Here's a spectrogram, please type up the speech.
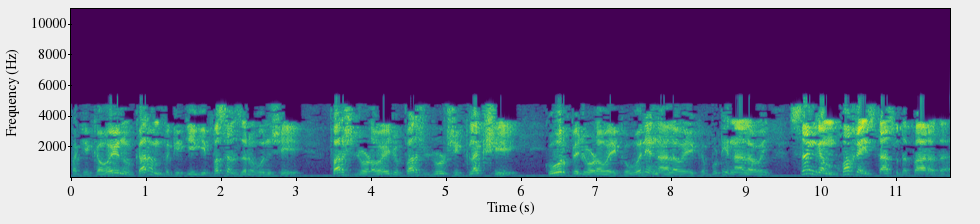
پکې کوي نو کرم پکې کیږي فصل زرغون شي فرش جوړوي جو فرش جوړ شي کلک شي کور په جوړوي کو ونه نالوي کو بوټي نالوي څنګه مخه استاسو د پاره ده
